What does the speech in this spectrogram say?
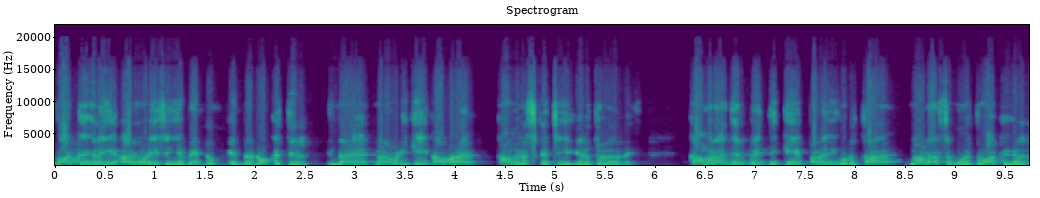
வாக்குகளை அறுவடை செய்ய வேண்டும் என்ற நோக்கத்தில் இந்த நடவடிக்கையை காமரா காங்கிரஸ் கட்சி எடுத்துள்ளது. காமராஜர் பேத்திக்கு பதவி கொடுத்தா நாடார் சமூகத்து வாக்குகள்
